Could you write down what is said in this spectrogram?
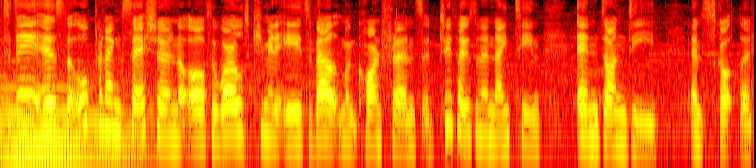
today is the opening session of the World Community Development Conference in 2019 in Dundee in Scotland.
